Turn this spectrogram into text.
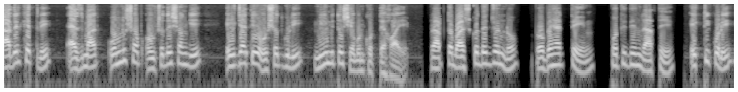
তাদের ক্ষেত্রে অ্যাজমার অন্য সব ঔষধের সঙ্গে এই জাতীয় ঔষধগুলি নিয়মিত সেবন করতে হয়। প্রাপ্তবয়স্কদের জন্য প্রোভিহার টেন প্রতিদিন রাতে একটি করে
